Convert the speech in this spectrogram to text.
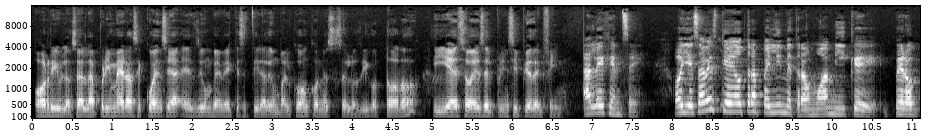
horrible. O sea, la primera secuencia es de un bebé que se tira de un balcón, con eso se los digo todo. Y eso es el principio del fin. Aléjense. Oye, ¿sabes qué otra peli me traumó a mí que, pero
